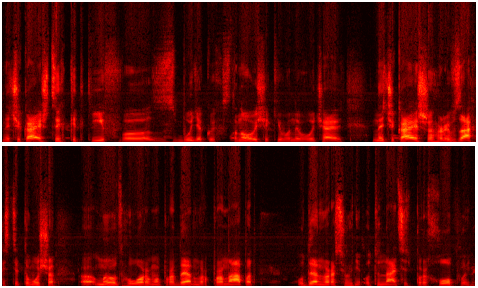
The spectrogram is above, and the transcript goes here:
не чекаєш цих китків е, з будь-яких становищ, які вони влучають, не чекаєш гри в захисті, тому що е, ми от говоримо про Денвер, про напад. У Денвера сьогодні 11 перехоплень,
